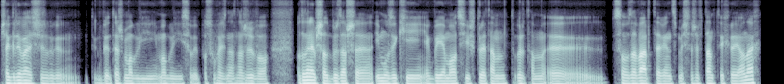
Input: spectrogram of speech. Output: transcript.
przegrywać, żeby jakby też mogli, mogli sobie posłuchać nas na żywo. Bo to najlepszy odbiór zawsze i muzyki, jakby i emocji, które tam, które tam są zawarte, więc myślę, że w tamtych rejonach.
